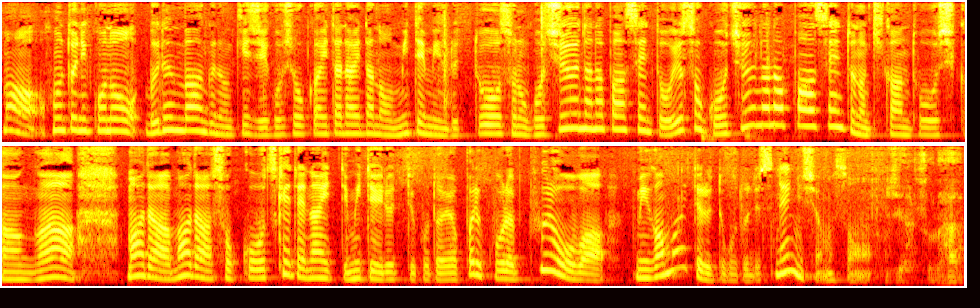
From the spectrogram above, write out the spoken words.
まあ、本当にこのブルームバーグの記事、ご紹介いただいたのを見てみると、その57%、およそ57%の機関投資家が、まだまだ速攻をつけてないって見ているっていうことは、やっぱりこれ、プロは身構えてるってことですね、西山さん。いや、それは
